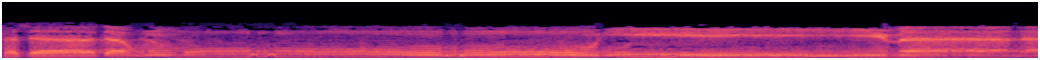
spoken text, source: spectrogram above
فزادهم إيمانا.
